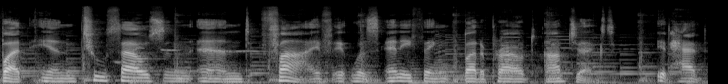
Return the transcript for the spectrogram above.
But in 2005, it was anything but a proud object. It had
